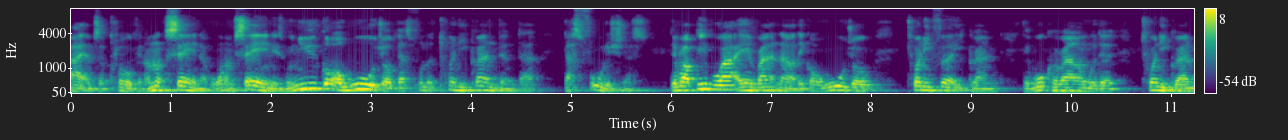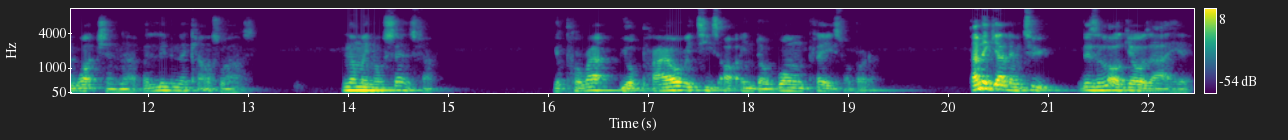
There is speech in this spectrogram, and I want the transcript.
items of clothing. I'm not saying that. But what I'm saying is when you got a wardrobe that's full of 20 grand and that, that's foolishness. There are people out here right now, they got a wardrobe 20, 30 grand. They walk around with a 20 grand watch and that, but live in a council house. Don't make no sense, fam. Your, pri- your priorities are in the wrong place, my brother. And the gal them too. There's a lot of girls out here.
